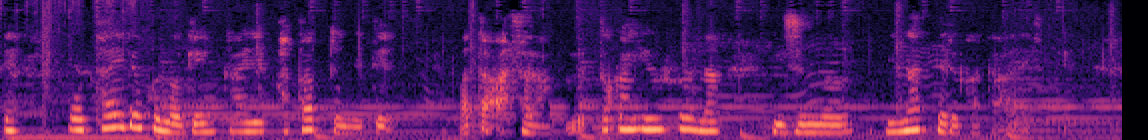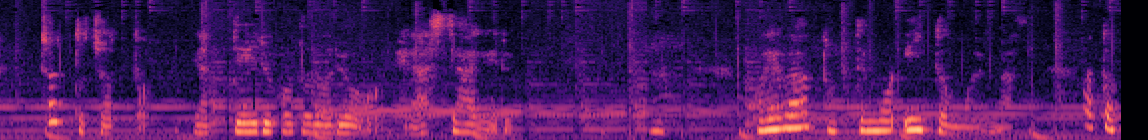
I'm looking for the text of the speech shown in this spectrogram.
で、もう体力の限界でパタッと寝て、また朝が来るとかいう風なリズムになってる方はですね、ちょっとちょっとやっていることの量を減らしてあげる。うん、これはとってもいいと思います。あと、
